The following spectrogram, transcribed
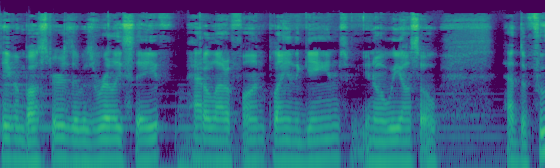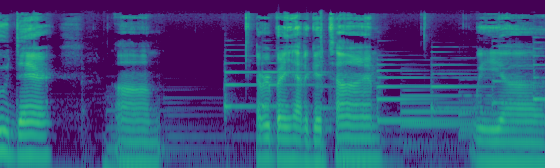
Dave and Buster's. It was really safe. Had a lot of fun playing the games. You know, we also had the food there. Um, everybody had a good time. We uh,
